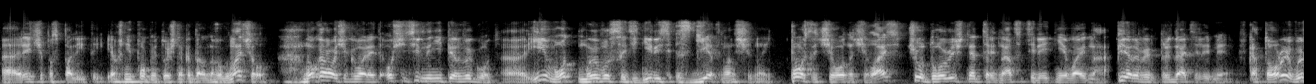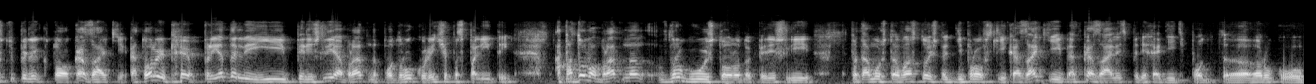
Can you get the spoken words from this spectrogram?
э, Речи Посполитой. Я уж не помню точно, когда он его начал. Но, короче говоря, это очень сильно не первый год. Э, и вот мы воссоединились с Гетманщиной. После чего началась чудовищная 13-летняя война. Первыми предателями, в которой выступили кто? Казаки, которые предали и перешли обратно под руку Речи Посполитой. А потом обратно в другую сторону перешли потому что восточно-днепровские казаки отказались переходить под э, руку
